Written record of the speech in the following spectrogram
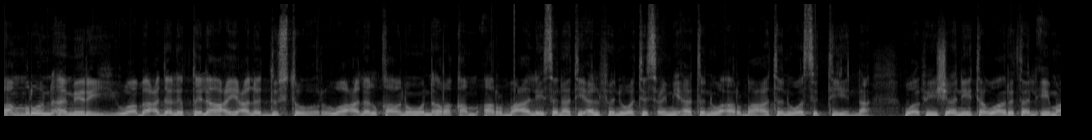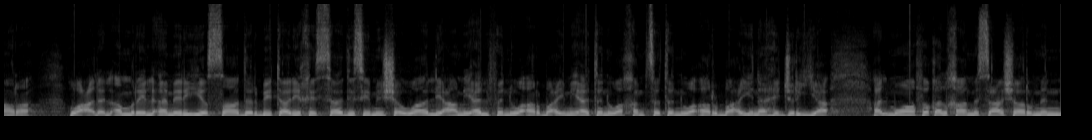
أمر أميري وبعد الاطلاع على الدستور وعلى القانون رقم 4 لسنة 1964 وفي شأن توارث الإمارة وعلى الأمر الأميري الصادر بتاريخ السادس من شوال لعام 1445 هجرية الموافق الخامس عشر من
